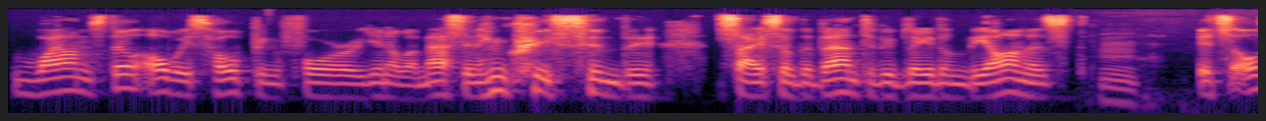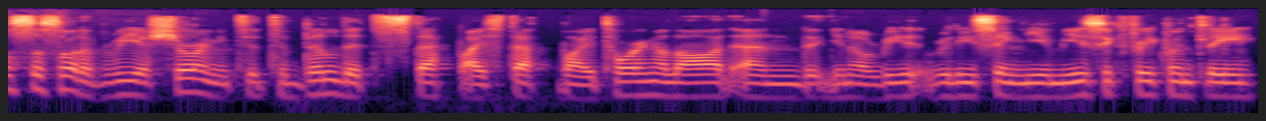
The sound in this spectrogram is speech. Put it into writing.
while I'm still always hoping for you know a massive increase in the size of the band, to be blatantly honest, hmm. it's also sort of reassuring to to build it step by step by touring a lot and you know re- releasing new music frequently,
